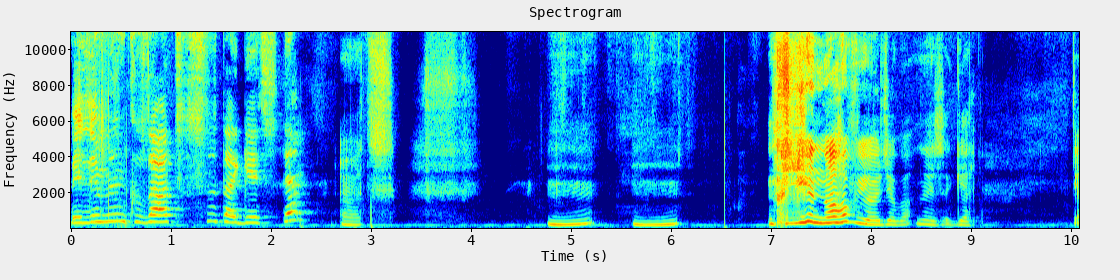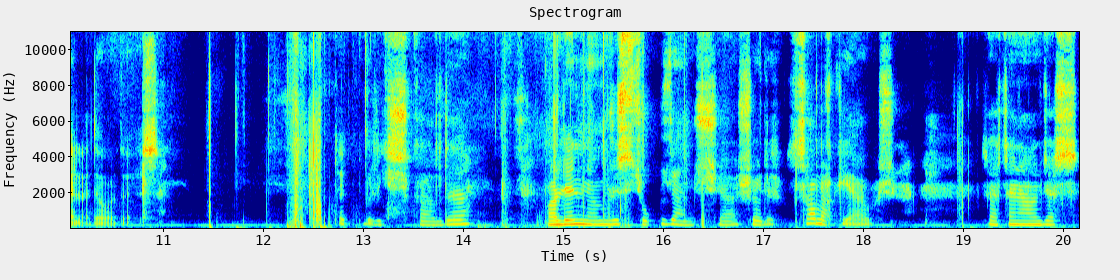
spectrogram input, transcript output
Belimin kızartısı da geçti. Evet. Hmm, hmm. ne yapıyor acaba? Neyse gel. Gel hadi orada sen. Tek bir kişi kaldı. Ballenin ömrüsü çok güzelmiş ya. Şöyle salak ya boşuna. Zaten alacağız.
